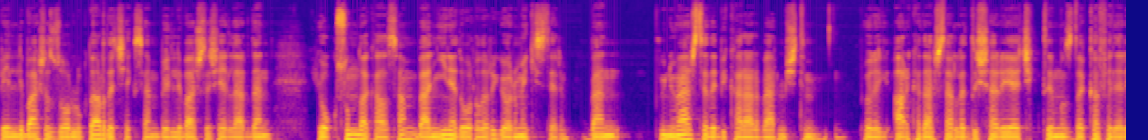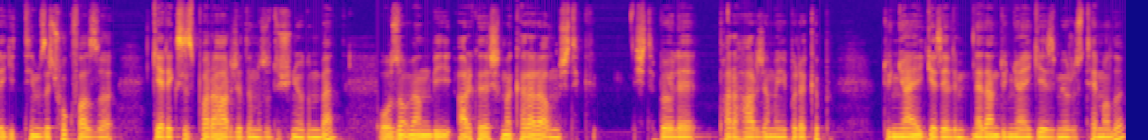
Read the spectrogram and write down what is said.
belli başlı zorluklar da çeksem, belli başlı şeylerden yoksun da kalsam ben yine de oraları görmek isterim. Ben üniversitede bir karar vermiştim. Böyle arkadaşlarla dışarıya çıktığımızda, kafelere gittiğimizde çok fazla gereksiz para harcadığımızı düşünüyordum ben. O zaman bir arkadaşımla karar almıştık. İşte böyle para harcamayı bırakıp dünyayı gezelim. Neden dünyayı gezmiyoruz temalı.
